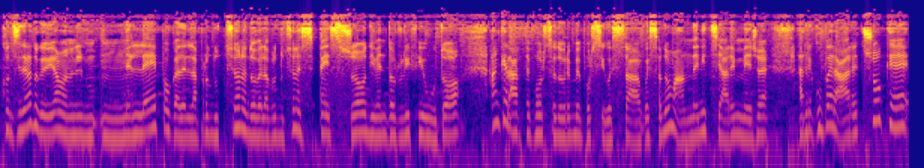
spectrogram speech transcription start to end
considerato che viviamo nel, nell'epoca della produzione dove la produzione spesso diventa un rifiuto, anche l'arte forse dovrebbe porsi porsi questa, questa domanda e iniziare invece a recuperare ciò che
